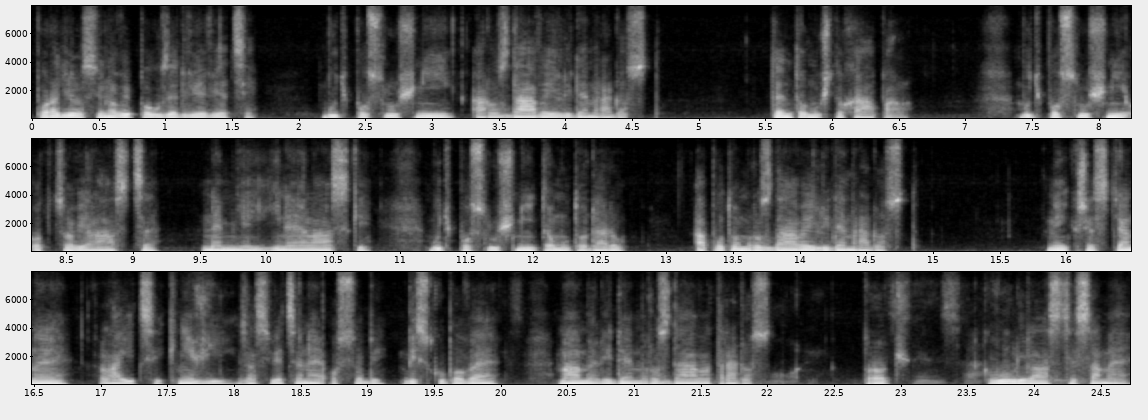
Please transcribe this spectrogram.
Poradil synovi pouze dvě věci. Buď poslušný a rozdávej lidem radost. Tento muž to chápal. Buď poslušný otcově lásce neměj jiné lásky, buď poslušný tomuto daru a potom rozdávej lidem radost. My, křesťané, lajci, kněží, zasvěcené osoby, biskupové, máme lidem rozdávat radost. Proč? Kvůli lásce samé,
